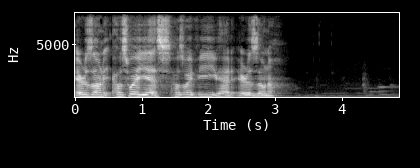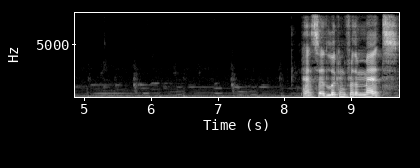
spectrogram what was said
Arizona, Josue, yes. Josue V, you had Arizona. Pat said, looking for the Mets.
